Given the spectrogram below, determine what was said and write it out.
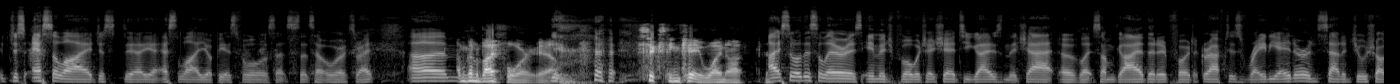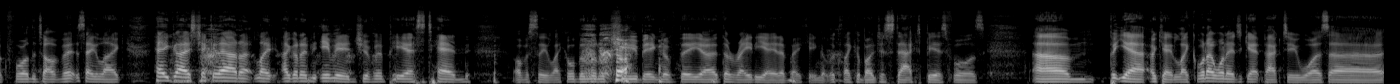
just SLI, just uh, yeah, SLI your PS4s? That's that's how it works, right? Um, I'm gonna buy four. Yeah, 16K. Why not? I saw this hilarious image before, which I shared to you guys in the chat of like some guy that had photographed his radiator and sat a DualShock 4 on the top of it, saying like, "Hey guys, check it out! I, like I got an image of a PS10." Obviously, like all the little tubing of the uh, the radiator, making it look like a bunch of stacked PS4s. Um, but yeah, okay. Like what I wanted to get back to was uh,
